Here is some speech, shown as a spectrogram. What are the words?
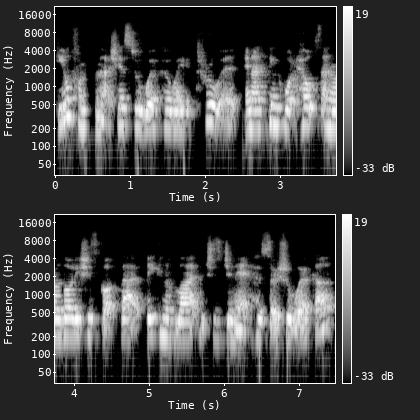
heal from that. She has to work her way through it. And I think what helps Anna a lot is she's got that beacon of light, which is Jeanette, her social worker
